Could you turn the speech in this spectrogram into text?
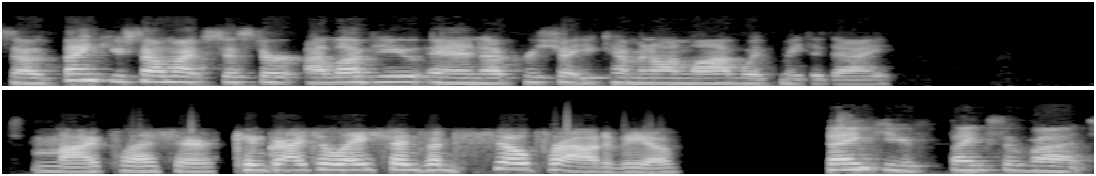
So thank you so much, sister. I love you and I appreciate you coming on live with me today. My pleasure. Congratulations. I'm so proud of you. Thank you. Thanks so much.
